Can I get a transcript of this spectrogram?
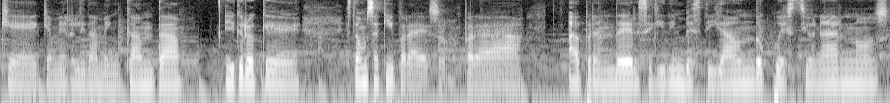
que, que a mí en realidad me encanta. Yo creo que estamos aquí para eso, para aprender, seguir investigando, cuestionarnos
